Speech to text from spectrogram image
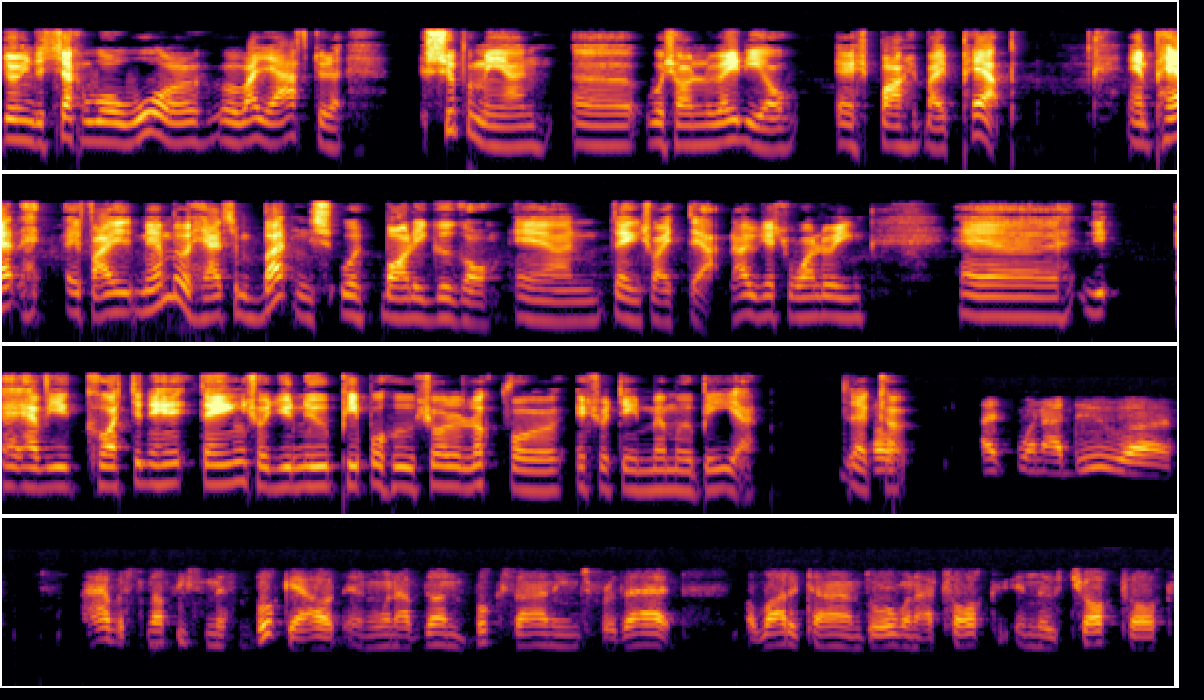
during the Second World War or right after that, Superman uh, was on radio and sponsored by Pep. And Pat, if I remember, had some buttons with Barney Google and things like that. I was just wondering, uh, have you collected any things or you knew people who sort of look for interesting memorabilia? That oh, I, when I do, uh, I have a Snuffy Smith book out, and when I've done book signings for that, a lot of times, or when I talk in those chalk talks,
